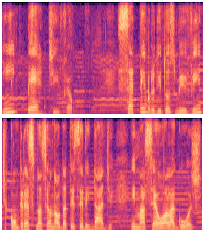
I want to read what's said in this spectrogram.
imperdível. Setembro de 2020, Congresso Nacional da Terceira Idade, em Maceió, Alagoas.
